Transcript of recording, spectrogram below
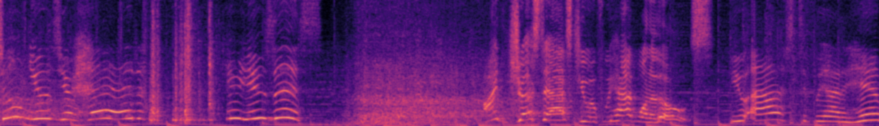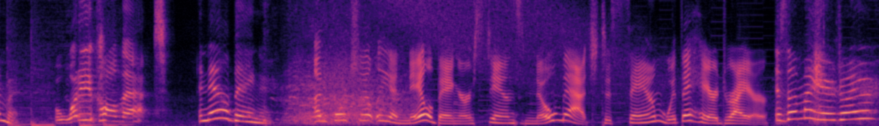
don't use your head. Here, use this. I just asked you if we had one of those. You asked if we had a hammer, But what do you call that? a nail banger. Unfortunately, a nail banger stands no match to Sam with a hairdryer. Is that my hair dryer?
